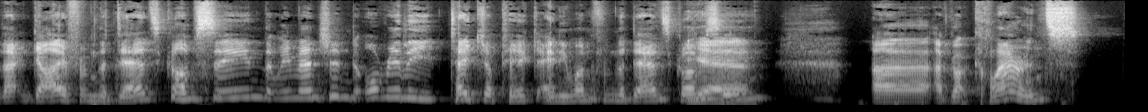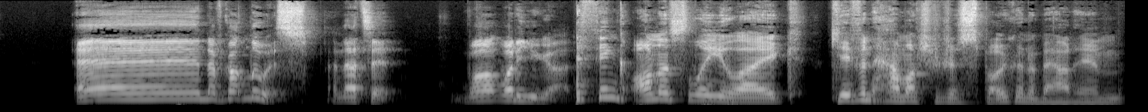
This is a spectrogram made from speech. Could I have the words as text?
that guy from the dance club scene that we mentioned, or really take your pick, anyone from the dance club Yeah. scene. Uh, I've got Clarence, and I've got Lewis, and that's it. What what do you got? I think honestly, like, given how much we've just spoken about him,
